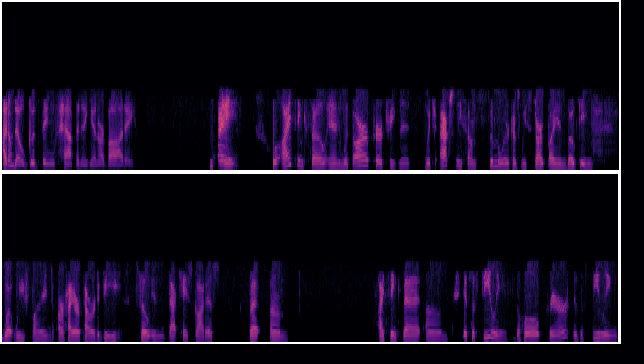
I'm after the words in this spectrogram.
I don't know, good things happening in our body. Right. Well, I think so. And with our prayer treatment, which actually sounds similar because we start by invoking what we find our higher power to be. So in that case, goddess. But um, I think that um, it's a feeling. The whole prayer is a feeling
